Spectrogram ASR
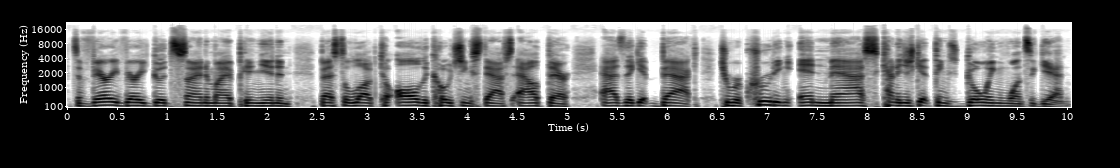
It's a very, very good sign, in my opinion, and best of luck to all the coaching staffs out there as they get back to recruiting en masse, kind of just get things going once again.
